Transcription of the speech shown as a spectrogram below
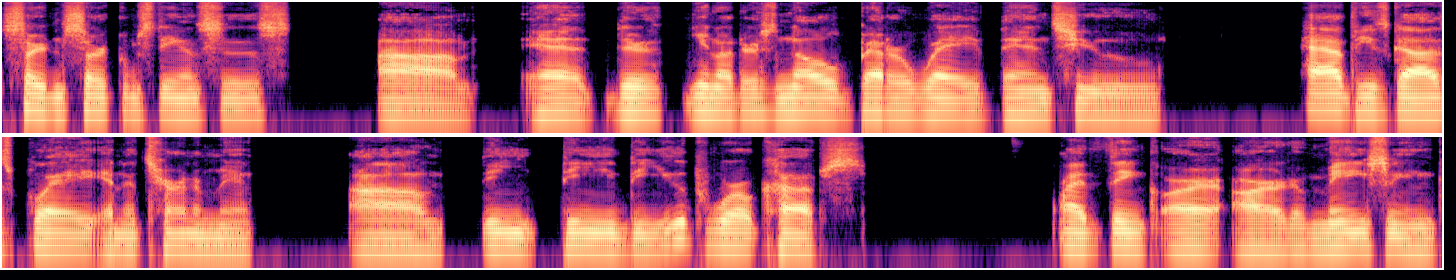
certain circumstances. Um, and there, you know, there's no better way than to have these guys play in a tournament. Um, the the the youth World Cups, I think, are are an amazing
